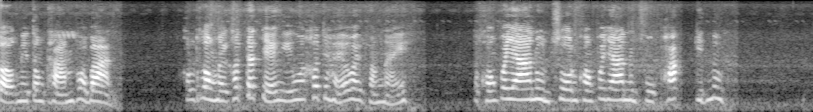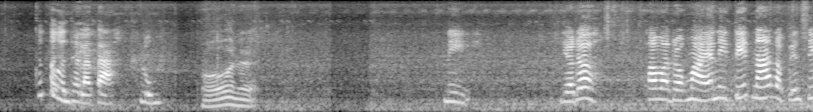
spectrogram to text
ดอกนี่ต้องถามพ่อบ้านเขาต้องให้เขาจัดแจงอีกว่าเขาจะให้เอาไว้ฝั่งไหนแต่ของปะยานุ่นโซนของปะยานุ่นปลูกพักกินนุ่นก็ ตื่นเทละตาหลุมอ๋อนั่นแหละนี่ดี๋ยวเด้อถ้าว่าดอกไม้อันนี้ติดนะเราเป็นสี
